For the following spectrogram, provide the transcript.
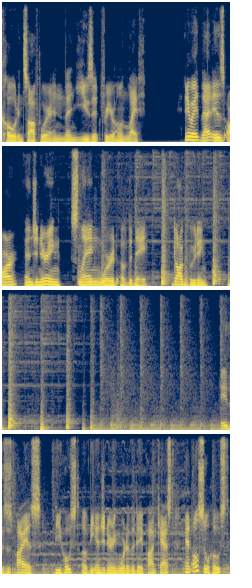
code and software and then use it for your own life. Anyway, that is our engineering slang word of the day dog fooding. Hey, this is Pius, the host of the Engineering Word of the Day podcast, and also host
